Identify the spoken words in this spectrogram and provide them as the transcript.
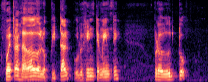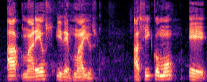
fue trasladado al hospital urgentemente, producto a mareos y desmayos, así como eh,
